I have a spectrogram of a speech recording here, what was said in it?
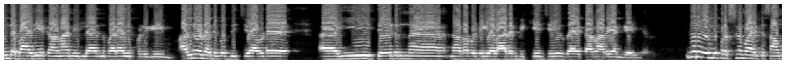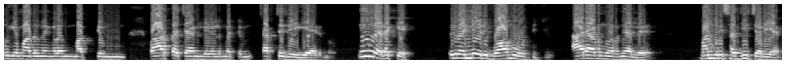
എന്റെ ഭാര്യയെ കാണാനില്ല എന്ന് പരാതിപ്പെടുകയും അതിനോടനുബന്ധിച്ച് അവിടെ ഈ തേടുന്ന നടപടികൾ ആരംഭിക്കുകയും ചെയ്തതായിട്ടാണ് അറിയാൻ കഴിഞ്ഞത്. ഇതൊരു വലിയ പ്രശ്നമായിട്ട് സാമൂഹ്യ മാധ്യമങ്ങളും മറ്റും വാർത്താ ചാനലുകളും മറ്റും ചർച്ച ചെയ്യുകയായിരുന്നു. ഇതിനിടയ്ക്ക് ഒരു വലിയൊരു ബോംബ് പൊട്ടിച്ചു. ആരാണെന്ന് പറഞ്ഞാൽ മന്ത്രി സജി ചെറിയാൻ.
